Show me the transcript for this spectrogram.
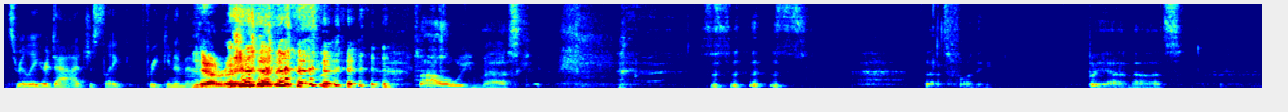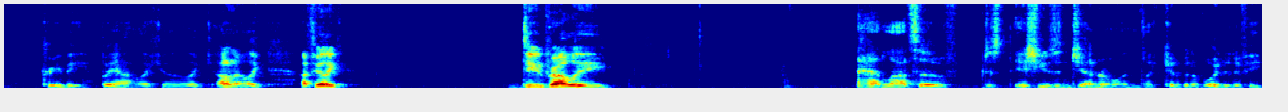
It's really her dad just like freaking him out. Yeah, right. Like the Halloween mask. that's funny, but yeah, no, that's creepy. But yeah, like, uh, like I don't know, like I feel like dude probably had lots of just issues in general, and like could have been avoided if he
